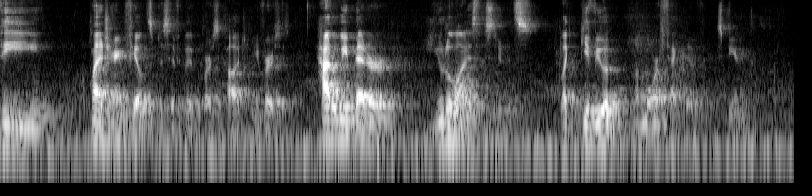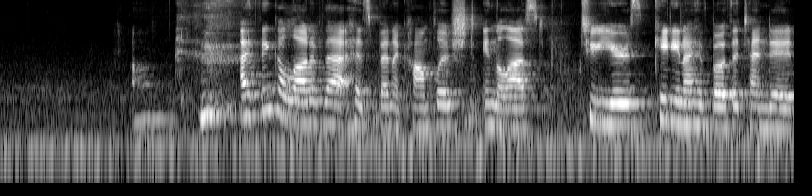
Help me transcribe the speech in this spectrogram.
the planetarium field, specifically, of course, college and universities, how do we better utilize the students, like give you a, a more effective experience? Um, I think a lot of that has been accomplished in the last two years. Katie and I have both attended.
